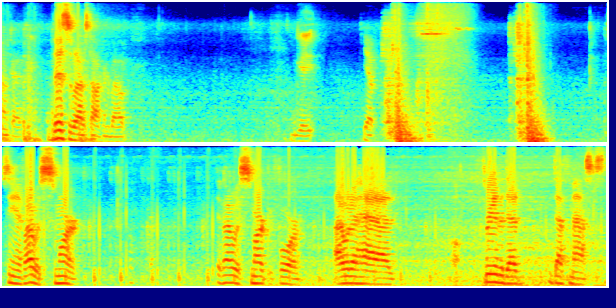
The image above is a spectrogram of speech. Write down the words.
Okay, this is what I was talking about. Gate. Yep. See, if I was smart, if I was smart before, I would have had three of the dead death masks.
